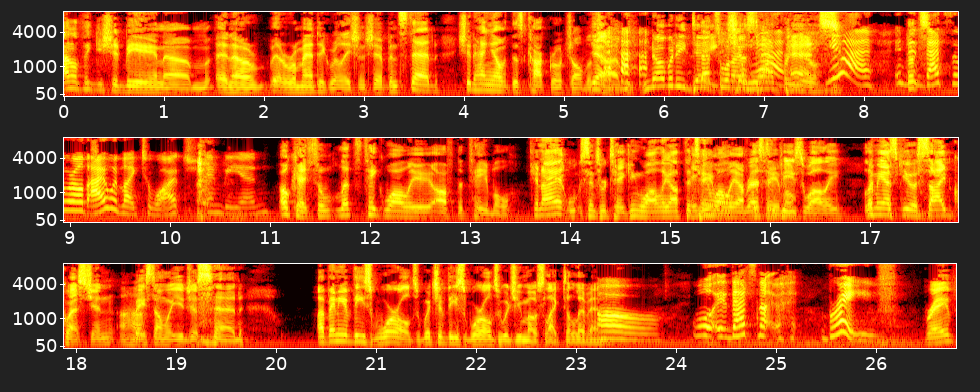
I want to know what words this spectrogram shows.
I don't think you should be in a in a, a romantic relationship. Instead, you should hang out with this cockroach all the Yeah. time. Nobody dates. That's what I want have for you. Yeah, and th- that's the world I would like to watch and be in. Okay, so let's take WALL-E off the table. Can I, since we're taking WALL-E off the Taking table, WALL-E off the rest in peace, WALL-E. Let me ask you a side question Uh-huh. based on what you just said. Of any of these worlds, which of these worlds would you most like to live in? Oh, well, that's not brave. Brave?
